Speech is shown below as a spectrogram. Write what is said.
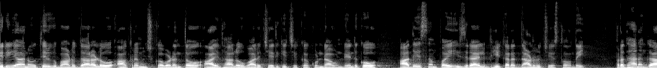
సిరియాను తిరుగుబాటుదారులు ఆక్రమించుకోవడంతో ఆయుధాలు వారి చేతికి చిక్కకుండా ఉండేందుకు ఆ దేశంపై ఇజ్రాయెల్ భీకర దాడులు చేస్తోంది. ప్రధానంగా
